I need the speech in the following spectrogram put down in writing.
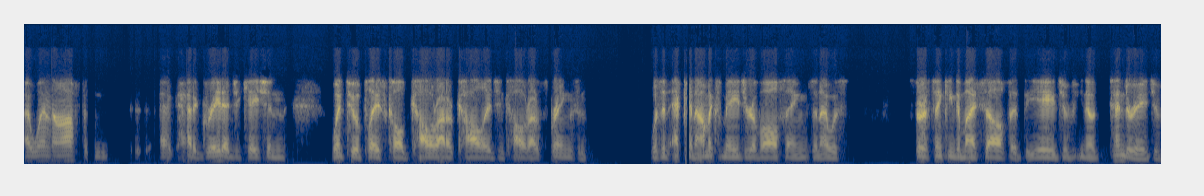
I went off and I had a great education. Went to a place called Colorado College in Colorado Springs, and was an economics major of all things. And I was sort of thinking to myself at the age of you know tender age of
